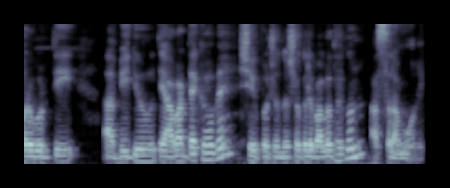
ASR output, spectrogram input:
পরবর্তী ভিডিওতে আবার দেখা হবে। সেই পর্যন্ত সকলে ভালো থাকুন। আসসালামু আলাইকুম।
